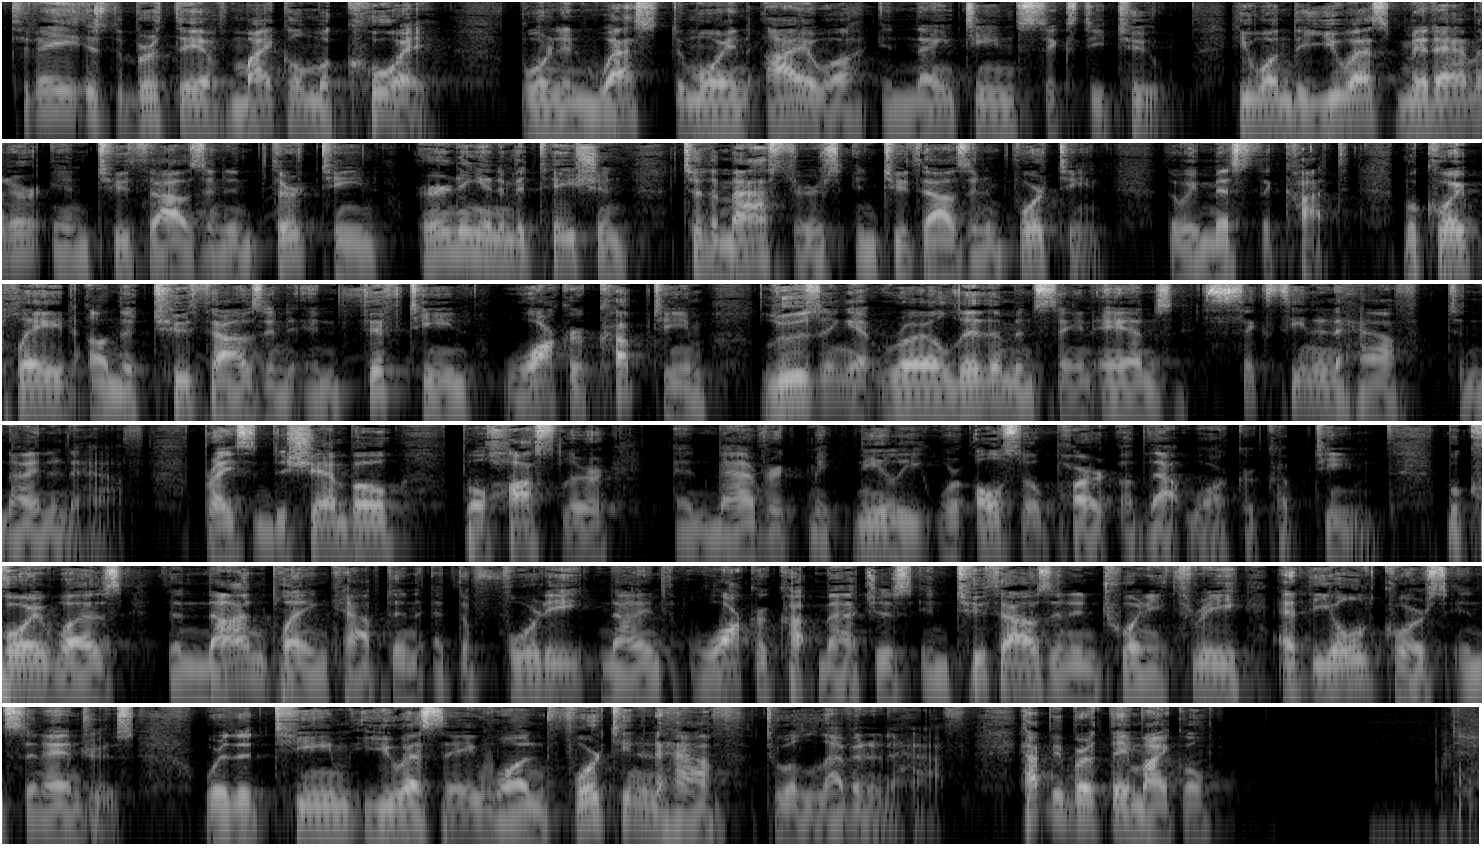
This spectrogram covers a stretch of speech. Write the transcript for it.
Today is the birthday of Michael McCoy, born in West Des Moines, Iowa in 1962. He won the U.S. Mid Amateur in 2013, earning an invitation to the Masters in 2014, though he missed the cut. McCoy played on the 2015 Walker Cup team, losing at Royal Lytham and St. Anne's 16.5 to 9.5. Bryson DeChambeau, Beau Hossler, and Maverick McNeely were also part of that Walker Cup team. McCoy was the non playing captain at the 49th Walker Cup matches in 2023 at the Old Course in St. Andrews, where the Team USA won 14.5 to 11.5. Happy birthday, Michael.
